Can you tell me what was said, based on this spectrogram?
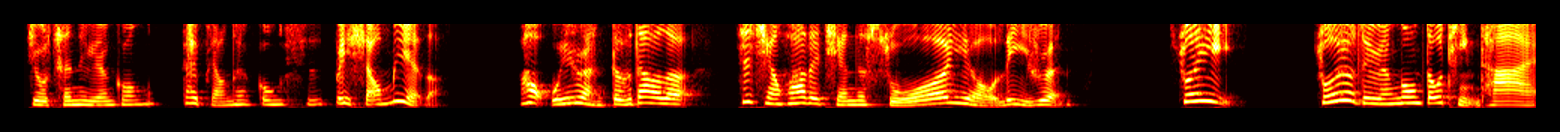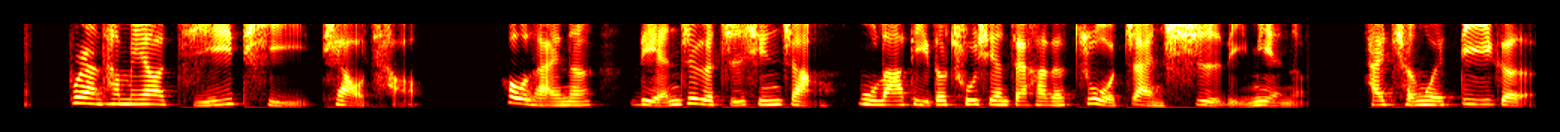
九成的员工代表那个公司被消灭了，然后微软得到了之前花的钱的所有利润，所以所有的员工都挺他哎，不然他们要集体跳槽。后来呢，连这个执行长穆拉蒂都出现在他的作战室里面了，还成为第一个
